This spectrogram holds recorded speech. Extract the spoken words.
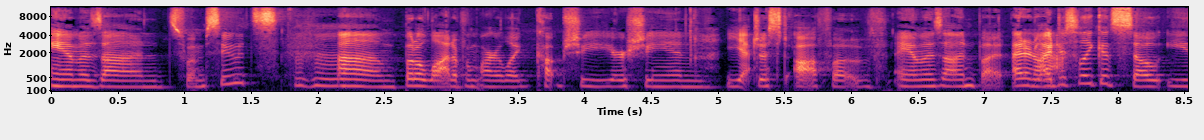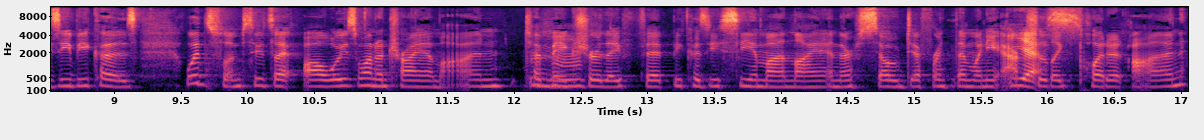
Amazon swimsuits. Mm-hmm. Um, but a lot of them are like Cupshe or Shein Yeah. just off of Amazon. But I don't know. I just feel like it's so easy because with swimsuits, I always want to try them on to make Mm-hmm. sure they fit because you see them online and they're so different than when you actually like put it on.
